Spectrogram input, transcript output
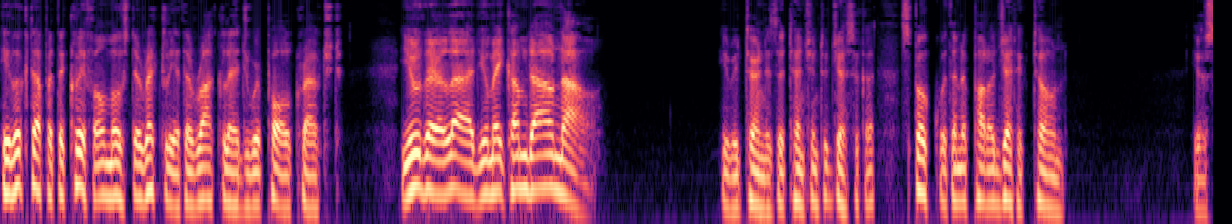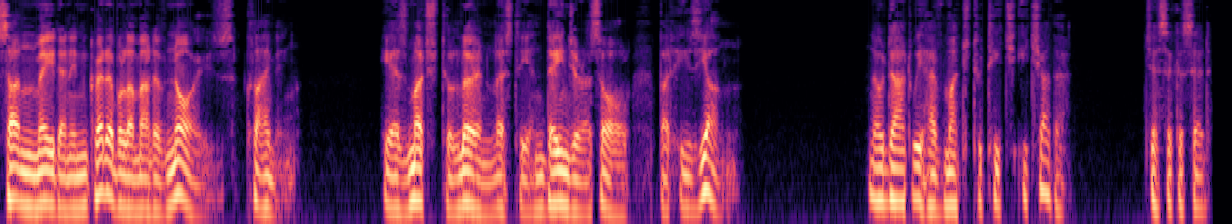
He looked up at the cliff almost directly at the rock ledge where Paul crouched. "You there, lad, you may come down now." He returned his attention to Jessica, spoke with an apologetic tone. "Your son made an incredible amount of noise, climbing. He has much to learn lest he endanger us all, but he's young." "No doubt we have much to teach each other," Jessica said.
